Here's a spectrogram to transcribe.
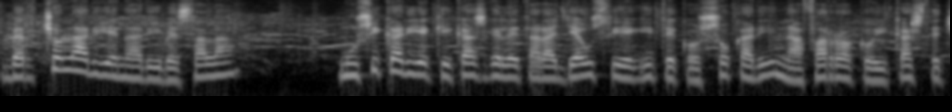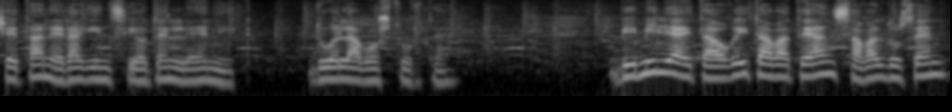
Bertsolarienari bezala, musikariek ikasgeletara jauzi egiteko sokari Nafarroako ikastetxetan eragin zioten lehenik, duela bost urte. 2000 eta hogeita batean zabaldu zen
